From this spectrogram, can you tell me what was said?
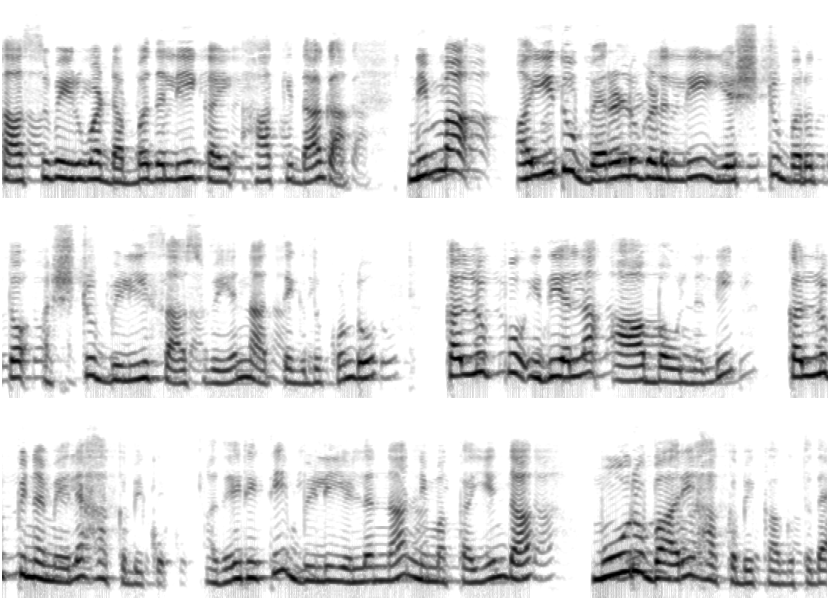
ಸಾಸುವೆ ಇರುವ ಡಬ್ಬದಲ್ಲಿ ಕೈ ಹಾಕಿದಾಗ ನಿಮ್ಮ ಐದು ಬೆರಳುಗಳಲ್ಲಿ ಎಷ್ಟು ಬರುತ್ತೋ ಅಷ್ಟು ಬಿಳಿ ಸಾಸುವೆಯನ್ನ ತೆಗೆದುಕೊಂಡು ಕಲ್ಲುಪ್ಪು ಇದೆಯಲ್ಲ ಆ ಬೌಲ್ನಲ್ಲಿ ಕಲ್ಲುಪ್ಪಿನ ಮೇಲೆ ಹಾಕಬೇಕು. ಅದೇ ರೀತಿ ಬಿಳಿ ಎಳ್ಳನ್ನ ನಿಮ್ಮ ಕೈಯಿಂದ ಮೂರು ಬಾರಿ ಹಾಕಬೇಕಾಗುತ್ತದೆ.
